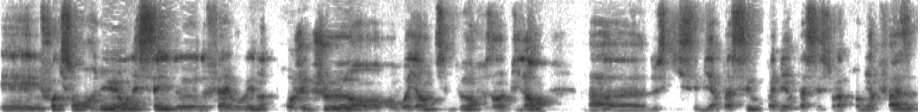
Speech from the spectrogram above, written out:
Et une fois qu'ils sont revenus, on essaye de, faire évoluer notre projet de jeu en, voyant un petit peu, en faisant un bilan euh, de ce qui s'est bien passé ou pas bien passé sur la première phase.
